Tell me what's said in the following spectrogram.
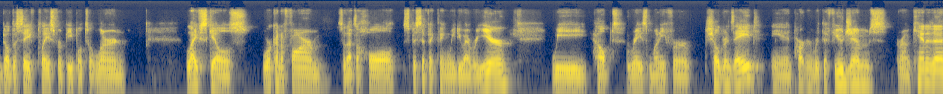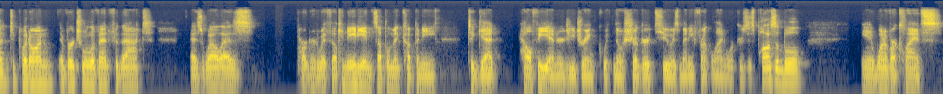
build a safe place for people to learn life skills, work on a farm. So that's a whole specific thing we do every year. We helped raise money for Children's Aid and partnered with a few gyms around Canada to put on a virtual event for that as well as partnered with a Canadian supplement company to get healthy energy drink with no sugar to as many frontline workers as possible. And one of our clients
